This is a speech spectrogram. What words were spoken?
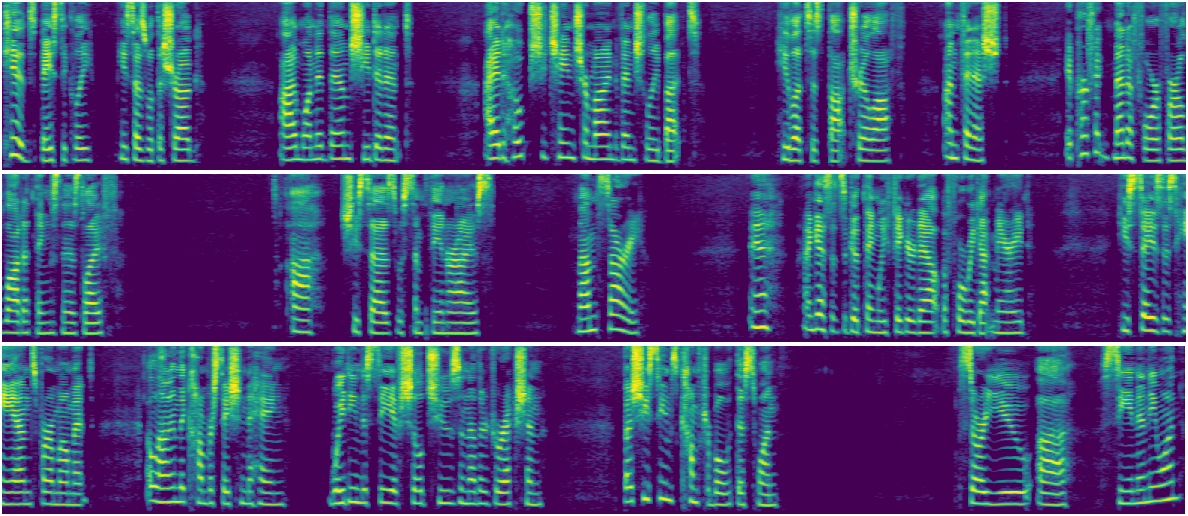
Kids, basically, he says with a shrug. I wanted them, she didn't. I had hoped she'd change her mind eventually, but. He lets his thought trail off, unfinished, a perfect metaphor for a lot of things in his life. Ah, she says with sympathy in her eyes. I'm sorry. Eh, I guess it's a good thing we figured it out before we got married. He stays his hands for a moment, allowing the conversation to hang, waiting to see if she'll choose another direction. But she seems comfortable with this one. So are you, uh, seeing anyone?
